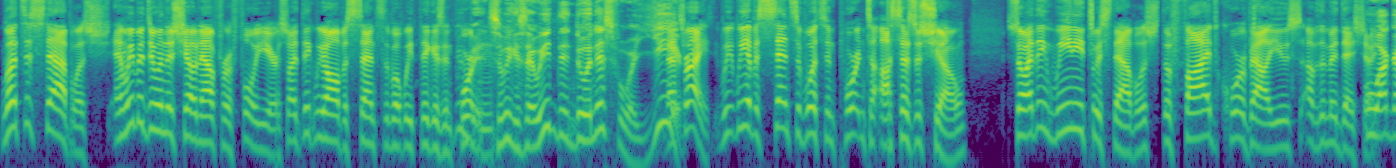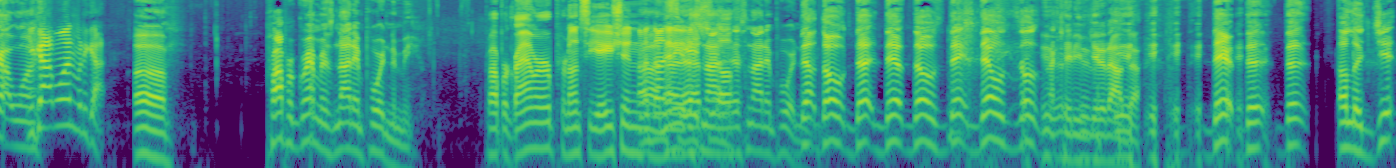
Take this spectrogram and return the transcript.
Let's establish, and we've been doing this show now for a full year, so I think we all have a sense of what we think is important. So we can say we've been doing this for a year. That's right. We, we have a sense of what's important to us as a show. So I think we need to establish the five core values of the midday show. Oh, I got one. You got one? What do you got? Uh, proper grammar is not important to me. Proper grammar, pronunciation, Uh, any of That's not, that's not important. Th- Those, th- th- those, they- those, those, I can't even get it out now. They're the the a legit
